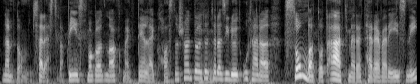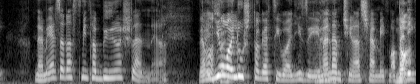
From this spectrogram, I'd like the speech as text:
nem tudom, szerezted a pénzt magadnak, meg tényleg hasznosan töltötted Mhm. az időt, utána szombatot átmered hereverézni, nem érzed azt, mintha bűnös lennél? Nem az, Jaj, hogy- lusta geci vagy, izé, nem. mert Nem. csinálsz semmit ma, Na, pedig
